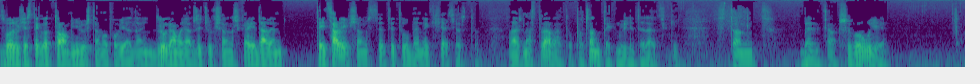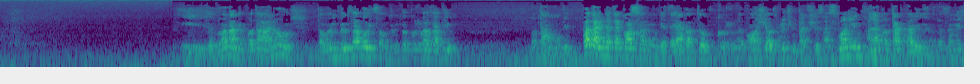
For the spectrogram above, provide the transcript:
Złożył się z tego tom, iluś tam opowiadań, druga moja w życiu książka i dałem tej całej książce tytuł Benek Kwiaciarz. To ważna sprawa, to początek mój literacki. Stąd Benka przywołuje. I żeby ona mi podała nóż, to bym był zabójcą, bym go kurwa zabił. Bo tam mówię, podaj mi tę kosę, mówię, to ja go tu. Bo on się odwrócił, tak się zasłonił, a ja go tak waliłem, rozumiesz?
